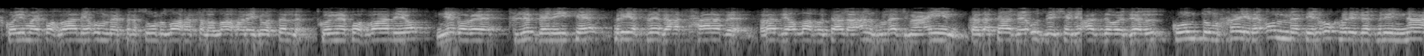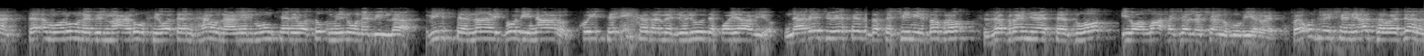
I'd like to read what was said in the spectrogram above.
s kojima je pohvalio ummet Rasulullaha sallallahu alaihi wa sallam, s kojima je pohvalio njegove sljedbenike, prije svega ashabe, radi Allahu ta'ala anhum ajma'in, kada kaže uzvišeni azza wa jal, kuntum hajre ummetin ukhriđet lin nas, ta'murune bil ma'rufi wa tanhauna anil munkari wa tu'minune billah. Vi ste najbolji narod koji se ikada među ljude pojavio. Naređuje se da se čini dobro, zabranjuje činite zlo i u Allaha žele šanuhu vjeruje. Pa je uzvišeni Azza wa Jal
